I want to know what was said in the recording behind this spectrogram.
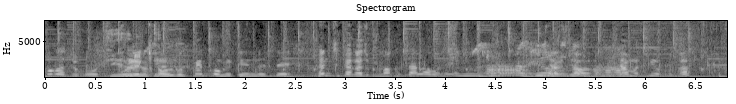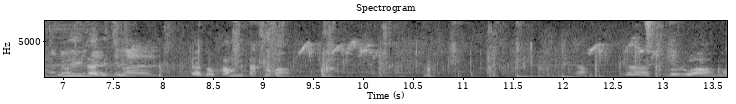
써가지고 뒤에서. 이렇게 얼굴 빼고 이렇게 했는데 편집해가지고 그만큼 잘라버리면 아 진짜 그거 진짜 이렇게 한번 찍어볼까? 올리기 알겠지? 야너 가운데 딱 서봐 야, 야, 너 일로 와, 엄마.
